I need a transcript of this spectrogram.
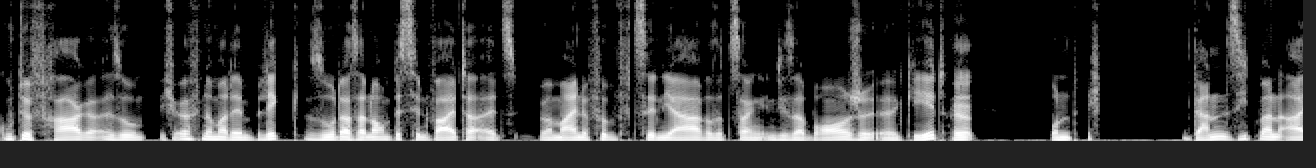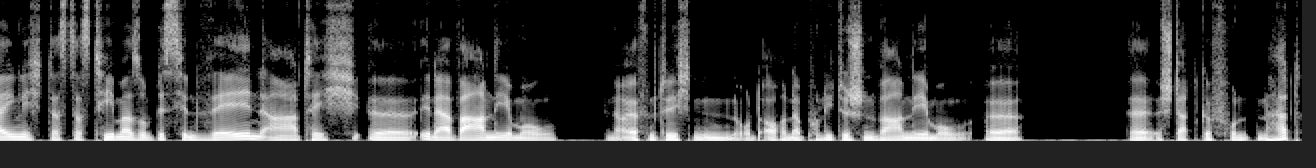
Gute Frage. Also ich öffne mal den Blick, so dass er noch ein bisschen weiter als über meine 15 Jahre sozusagen in dieser Branche äh, geht. Ja. Und ich, dann sieht man eigentlich, dass das Thema so ein bisschen wellenartig äh, in der Wahrnehmung, in der öffentlichen und auch in der politischen Wahrnehmung äh, äh stattgefunden hat.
